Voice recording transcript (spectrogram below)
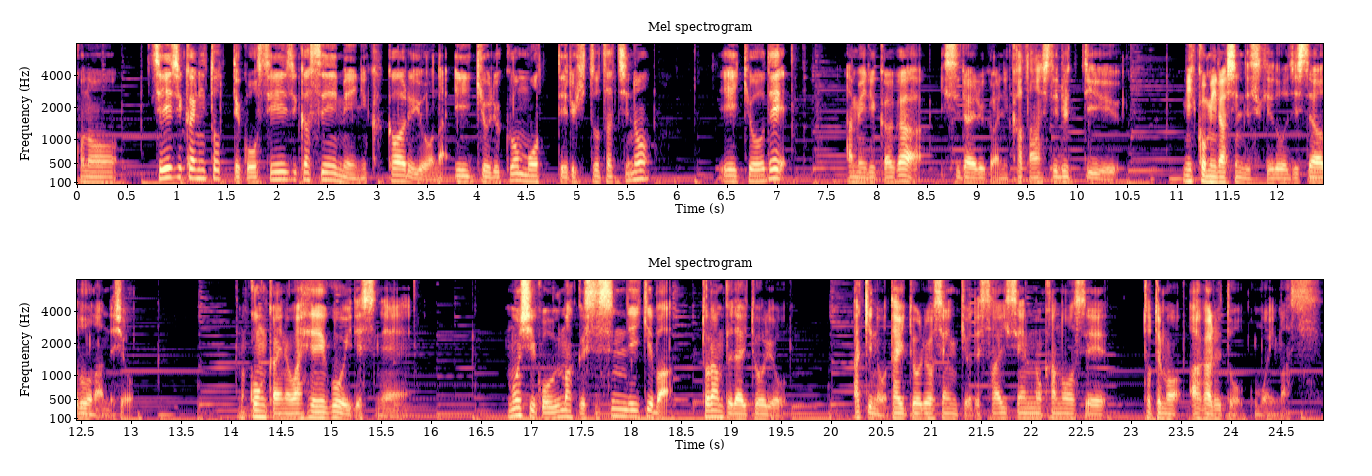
この政治家にとってこう政治家生命に関わるような影響力を持っている人たちの影響でアメリカがイスラエル側に加担してるっていう見込みらしいんですけど実際はどうなんでしょう、今回の和平合意ですね。もしこううまく進んでいけばトランプ大統領秋の大統領選挙で再選の可能性とても上がると思います、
